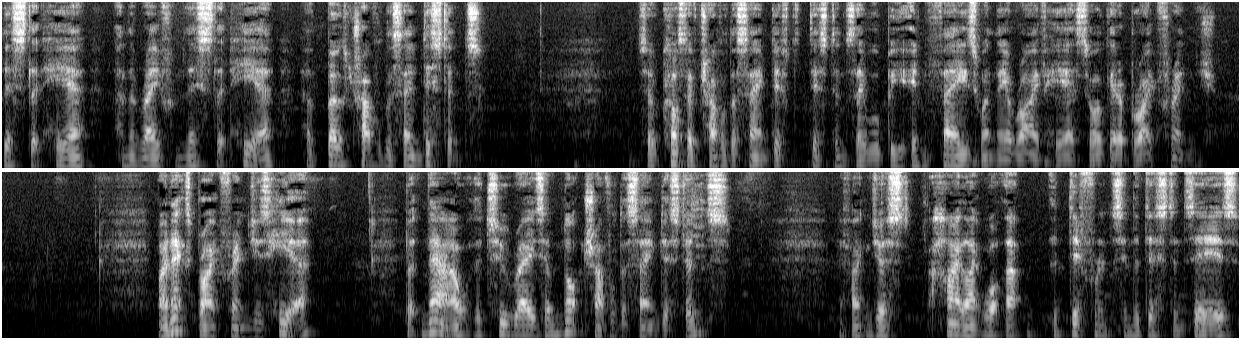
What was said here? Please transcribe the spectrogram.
this slit here and the ray from this slit here have both travelled the same distance. So because they've travelled the same distance they will be in phase when they arrive here so I'll get a bright fringe. My next bright fringe is here but now the two rays have not travelled the same distance. If I can just highlight what that the difference in the distance is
